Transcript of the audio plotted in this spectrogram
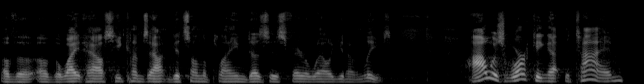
of the of the White House. He comes out and gets on the plane, does his farewell, you know, and leaves. I was working at the time.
